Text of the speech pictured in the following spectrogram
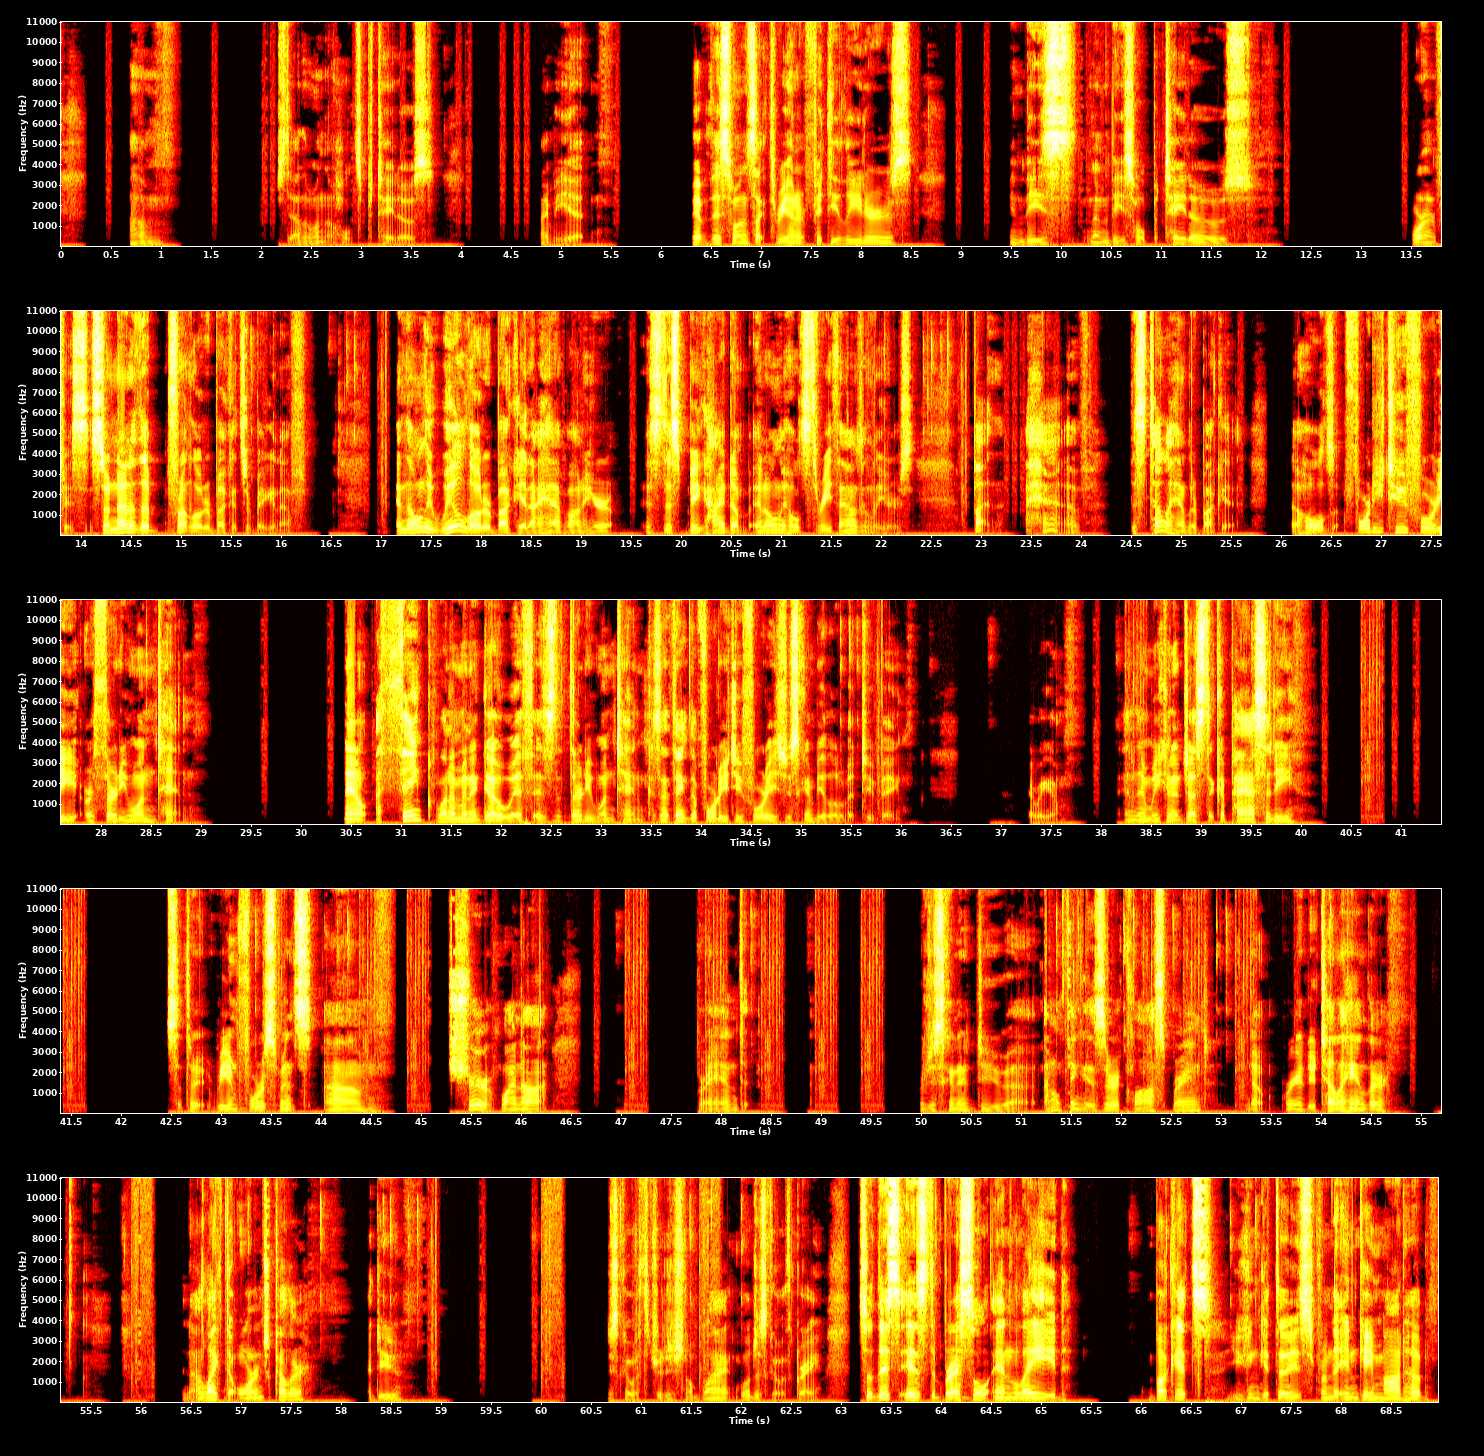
Um, there's the other one that holds potatoes. Might be it. We have this one, it's like 350 liters. In these, none of these hold potatoes. 450. So none of the front loader buckets are big enough. And the only wheel loader bucket I have on here is this big high dump. It only holds 3,000 liters. But I have this telehandler bucket that holds 4240 or 3110. Now, I think what I'm going to go with is the 3110 because I think the 4240 is just going to be a little bit too big. There we go. And then we can adjust the capacity. So reinforcements, um, sure, why not? Brand. We're just going to do, uh, I don't think, is there a Claas brand? No, we're going to do telehandler. And I like the orange color. I do. Just go with traditional black. We'll just go with gray. So this is the Bressel and Lade buckets. You can get those from the in-game mod hub.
